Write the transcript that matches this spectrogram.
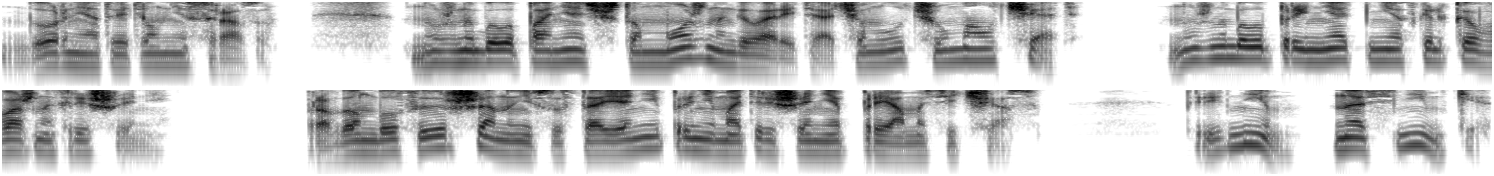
Гор не ответил не сразу. Нужно было понять, что можно говорить, а о чем лучше умолчать. Нужно было принять несколько важных решений. Правда, он был совершенно не в состоянии принимать решения прямо сейчас. Перед ним, на снимке,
